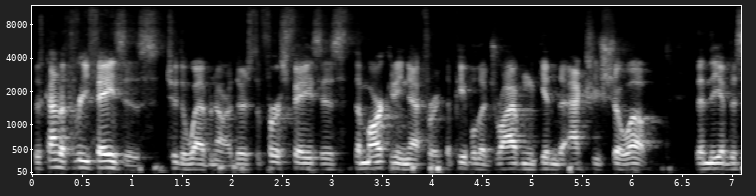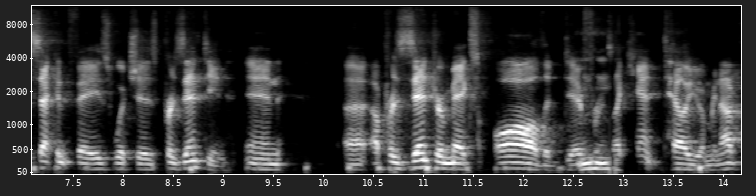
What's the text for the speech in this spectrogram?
there's kind of three phases to the webinar. There's the first phase is the marketing effort, the people that drive them, to get them to actually show up. Then you have the second phase, which is presenting. And uh, a presenter makes all the difference. I can't tell you. I mean, I've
